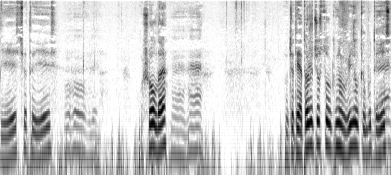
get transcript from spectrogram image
Есть что-то, есть. Ого, блядь. Ушел, да? Ага. Ну что-то я тоже чувствовал, ну, видел, как будто Да. есть.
